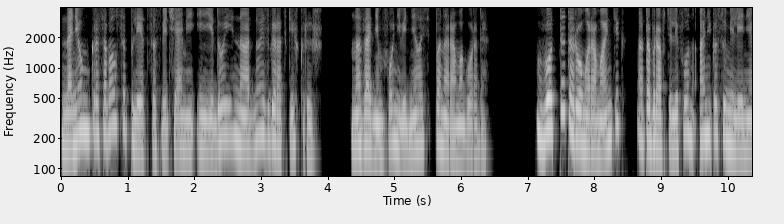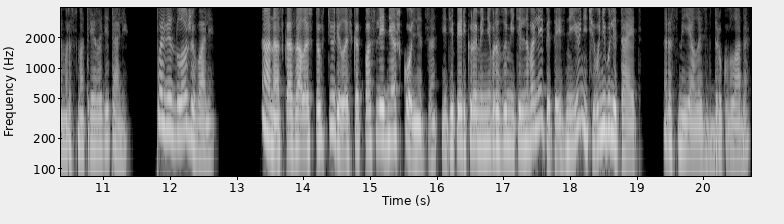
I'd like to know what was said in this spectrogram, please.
На нем красовался плед со свечами и едой на одной из городских крыш. На заднем фоне виднелась панорама города. «Вот это Рома-романтик!» Отобрав телефон, Аника с умилением рассмотрела детали. «Повезло же Вале. Она сказала, что втюрилась как последняя школьница, и теперь, кроме невразумительного лепета, из нее ничего не вылетает», — рассмеялась вдруг Влада.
